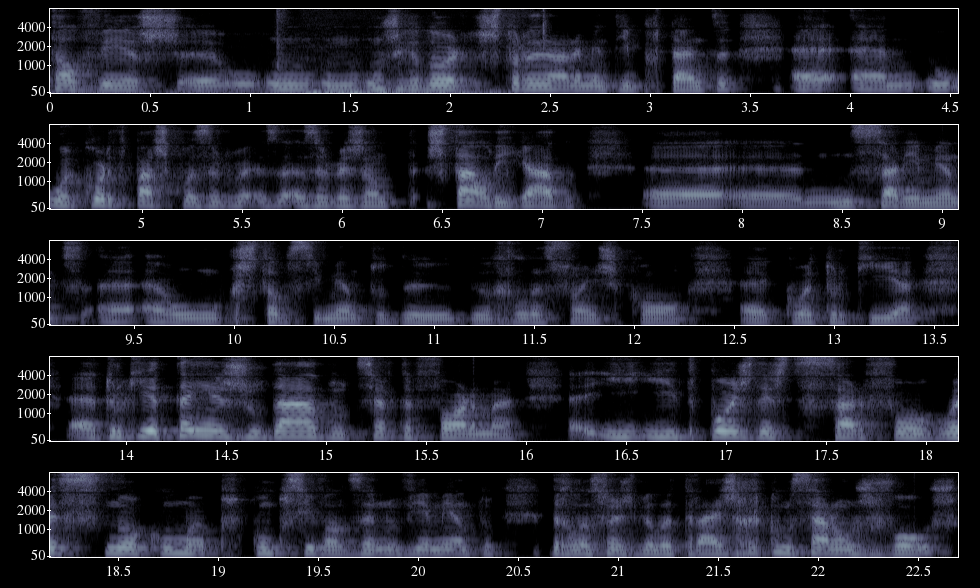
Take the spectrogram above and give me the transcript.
talvez um, jogador extraordinariamente importante. O acordo de paz com o Azerbaijão está ligado necessariamente a um restabelecimento de, relações com, com a Turquia. A Turquia tem ajudado, de certa forma, e, e depois depois deste cessar-fogo, assinou com, uma, com um possível desanuviamento de relações bilaterais, recomeçaram os voos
